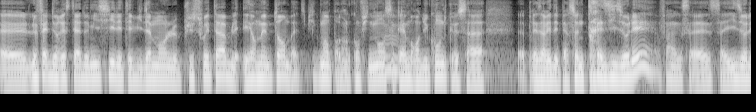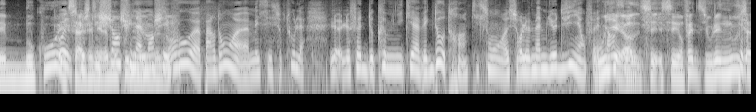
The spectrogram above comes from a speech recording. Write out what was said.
Euh, le fait de rester à domicile est évidemment le plus souhaitable et en même temps, bah, typiquement pendant le confinement, on s'est mmh. quand même rendu compte que ça préservait des personnes très isolées. Enfin ça, ça isolait beaucoup oui, et ça a généré ce qui change finalement chez vous, pardon, mais c'est surtout le, le, fait de communiquer avec d'autres hein, qui sont sur le même lieu de vie en fait. Oui, hein, alors c'est en fait si vous voulez nous ça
